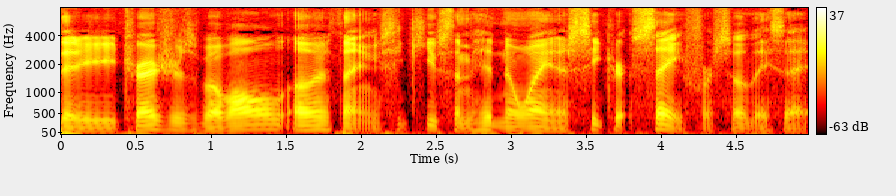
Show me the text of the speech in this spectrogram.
that he treasures above all other things. He keeps them hidden away in a secret safe, or so they say.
